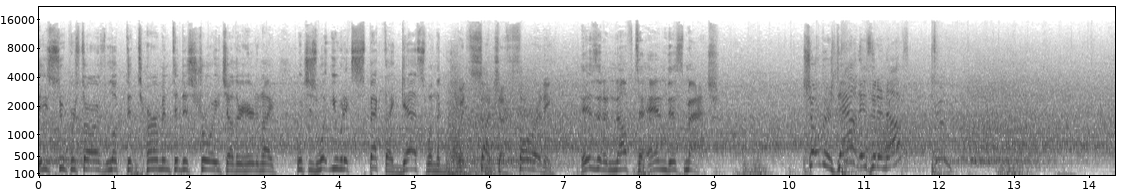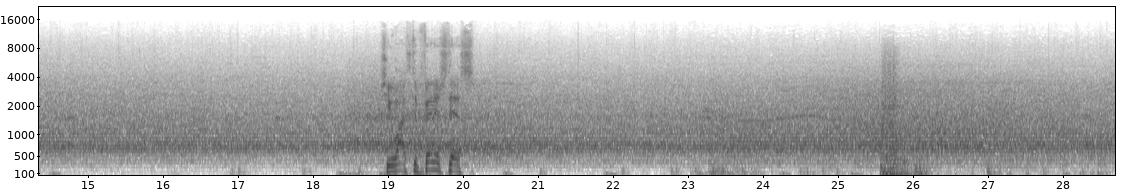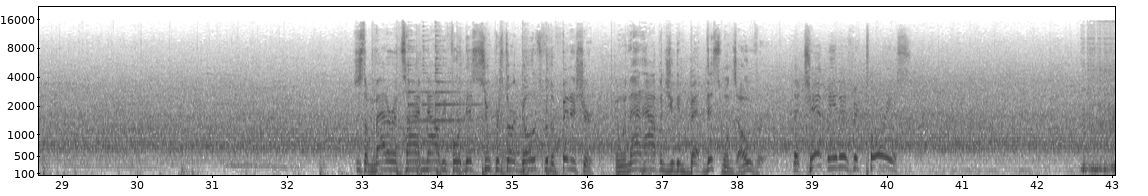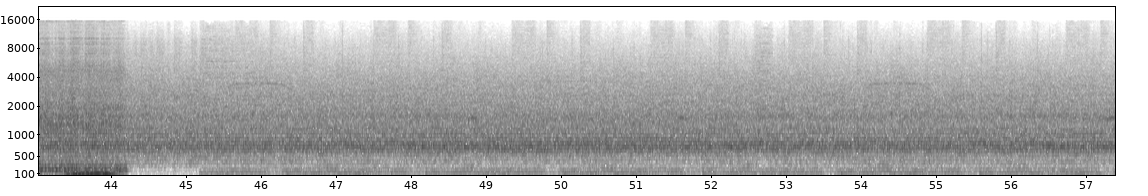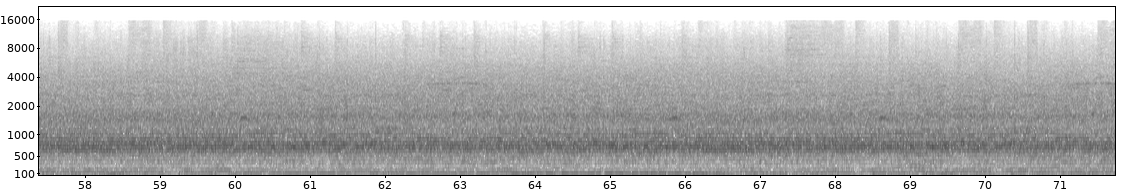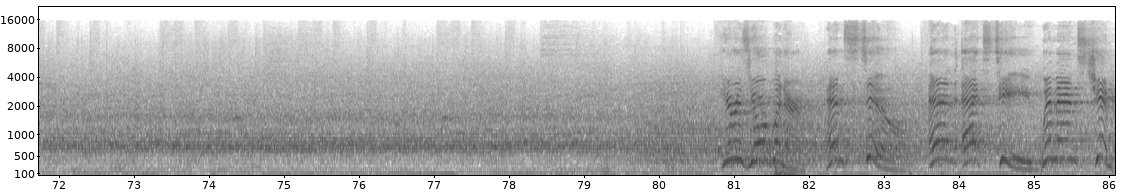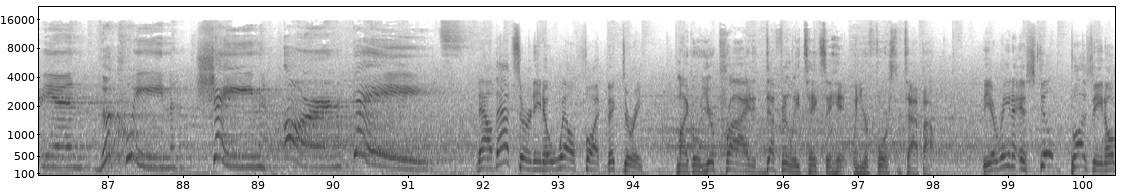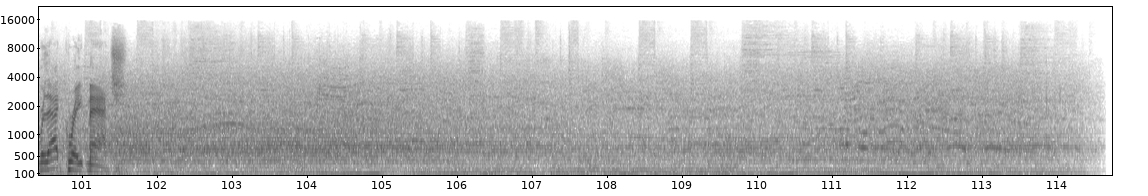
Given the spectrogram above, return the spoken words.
These superstars look determined to destroy each other here tonight, which is what you would expect, I guess, when the... With such authority. Is it enough to end this match? Shoulders down. Is it enough? She wants to finish this. Just a matter of time now before this superstar goes for the finisher. And when that happens, you can bet this one's over. The champion is victorious. Here is your winner, and still NXT Women's Champion, the Queen, Shane Arn Bates. Now that's earning a well-fought victory. Michael, your pride definitely takes a hit when you're forced to tap out. The arena is still buzzing over that great match.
